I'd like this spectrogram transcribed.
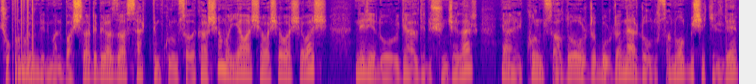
çok vurmuyorum dedim. Hani başlarda biraz daha serttim kurumsala karşı ama yavaş yavaş yavaş yavaş nereye doğru geldi düşünceler. Yani kurumsalda orada burada nerede olursan ol bir şekilde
